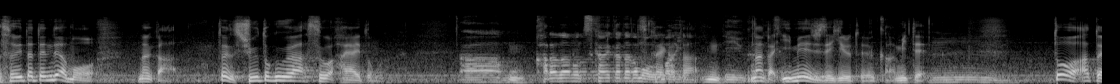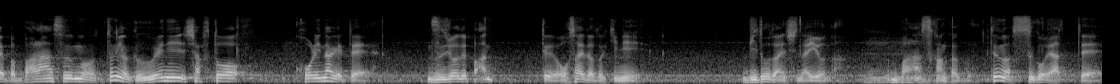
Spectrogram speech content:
そういった点ではもうなんかとりあえず習得がすごい早いと思う。ねああもう体の使い方がもう使いまい方、っていううんなんかイメージできるというか見て。うん。とあとやっぱバランスもとにかく上にシャフトを放り投げて頭上でパンって押さえた時に微動だにしないようなバランス感覚っていうのはすごいあって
